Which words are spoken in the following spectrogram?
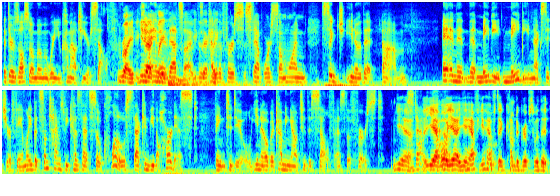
that there's also a moment where you come out to yourself, right you know, and that's uh, the, kind of the first step, or someone, sug- you know, that um, and that, that maybe maybe next it's your family but sometimes because that's so close that can be the hardest thing to do you know but coming out to the self as the first yeah. step. yeah. Oh Yeah. yeah. You have you have to come to grips with it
